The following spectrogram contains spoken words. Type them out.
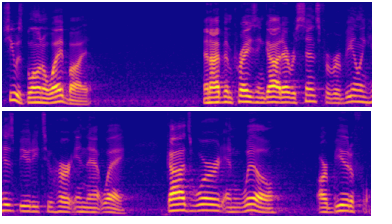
She was blown away by it. And I've been praising God ever since for revealing His beauty to her in that way. God's word and will are beautiful.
